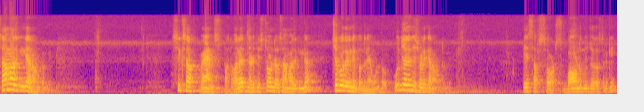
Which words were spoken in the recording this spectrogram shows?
సామాజికంగా ఎలా ఉంటుంది? సిక్స్ ఆఫ్ వ్యాండ్స్ పర్వాలేదు నడిపిస్తూ ఉంటారు సామాజికంగా. చెప్పుకోదగిన ఇబ్బందులు ఏమి ఉండవు. ఉద్యోగం చేసే వాళ్ళకి ఎలా ఉంటుంది? ఏస్ ఆఫ్ సోర్ట్స్ బాగుంటుంది ఉద్యోగస్తులకి.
